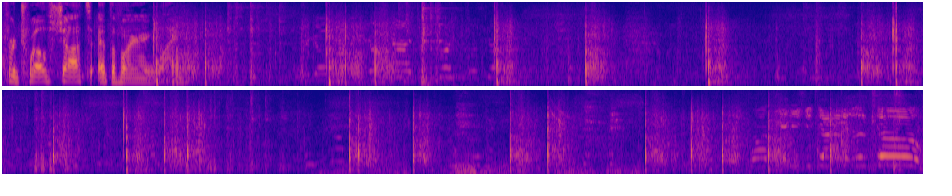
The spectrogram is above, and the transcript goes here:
for 12 shots at the firing line. Come on, kiddies, you got it. Let's go.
